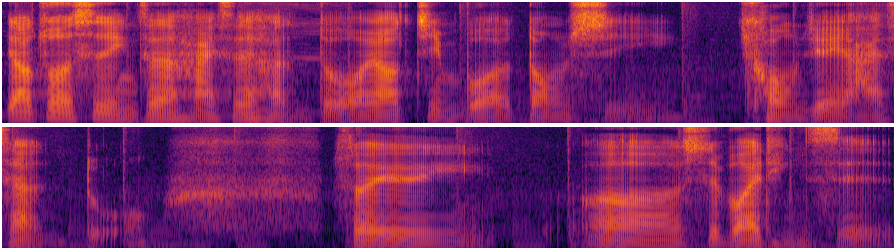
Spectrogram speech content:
要做的事情真的还是很多，要进步的东西空间也还是很多，所以呃是不会停止。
